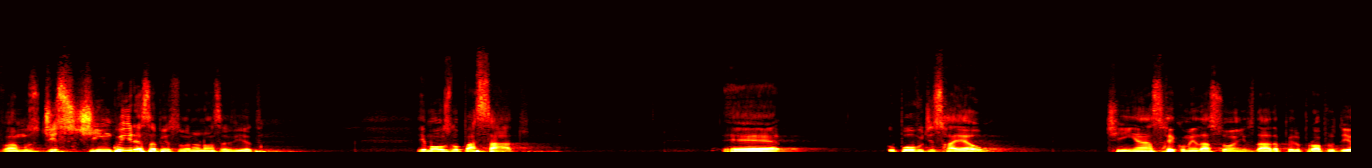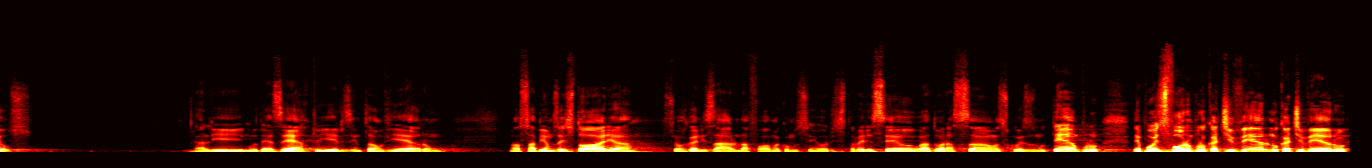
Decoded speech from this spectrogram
Vamos distinguir essa pessoa na nossa vida. Irmãos, no passado, é, o povo de Israel tinha as recomendações dadas pelo próprio Deus, ali no deserto, e eles então vieram. Nós sabemos a história, se organizaram da forma como o Senhor estabeleceu, a adoração, as coisas no templo. Depois foram para o cativeiro. No cativeiro,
